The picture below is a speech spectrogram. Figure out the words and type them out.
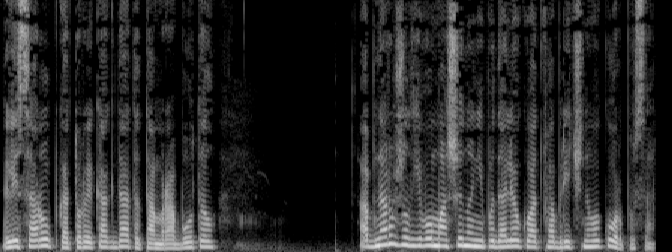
лесоруб, который когда-то там работал, обнаружил его машину неподалеку от фабричного корпуса.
